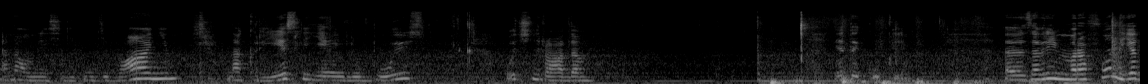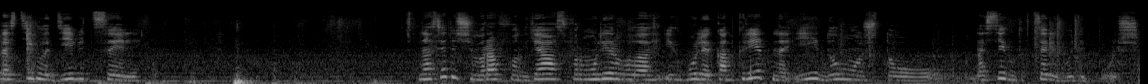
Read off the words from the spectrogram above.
Она у меня сидит на диване, на кресле, я ей любуюсь. Очень рада этой кукле. Э, за время марафона я достигла 9 целей. На следующий марафон я сформулировала их более конкретно и думаю, что достигнутых целей будет больше.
